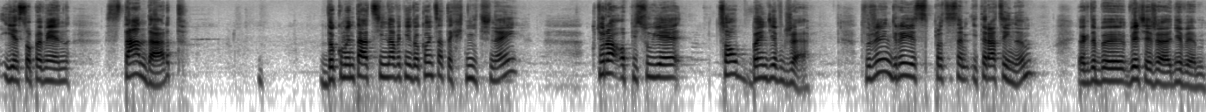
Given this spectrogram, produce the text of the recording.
I jest to pewien standard dokumentacji, nawet nie do końca technicznej, która opisuje, co będzie w grze. Tworzenie gry jest procesem iteracyjnym. Jak gdyby wiecie, że nie wiem,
